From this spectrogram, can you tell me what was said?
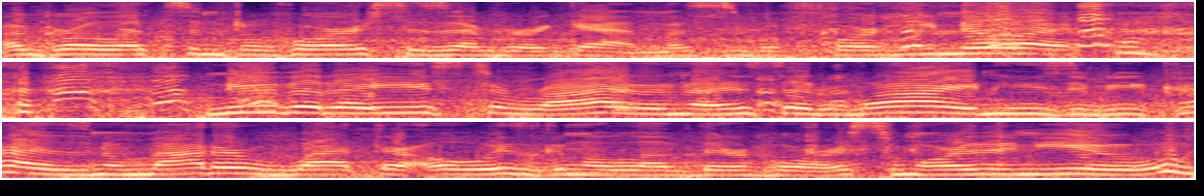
a girl that's into horses ever again. This is before he knew it, knew that I used to ride. And I said, why? And he said, because no matter what, they're always going to love their horse more than you.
